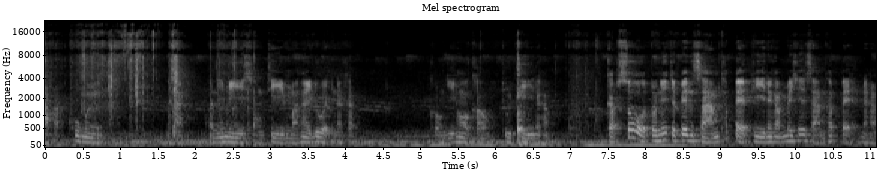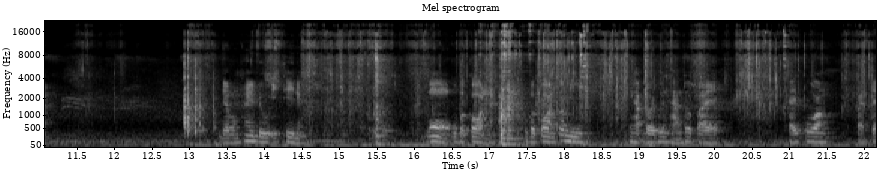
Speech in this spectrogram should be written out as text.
นะครับ คู่มือนะครับอันนี้มี 2 ทีมมาให้ด้วยนะครับ ของยี่ห้อเขา 2T นะครับ กับโซ่ตัวนี้จะเป็น3ทับ 8P นะครับ ไม่ใช่3ทับ8นะครับ เดี๋ยวผมให้ดูอีกทีหนึ่งโอ้อุปกรณ์นะครับ อุปกรณ์ก็มีนะครับโดยพื้นฐานทั่วไป ไขควงปัจแจ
